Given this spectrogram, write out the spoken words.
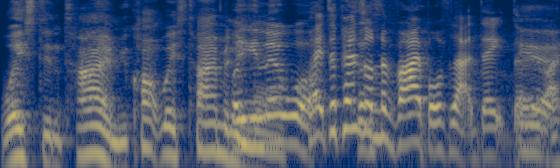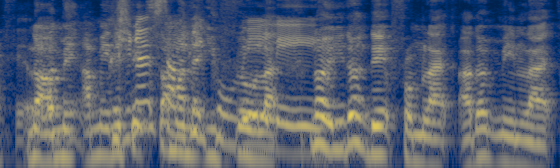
wasting time. You can't waste time anymore. But you know what? But it depends on the vibe of that date, though. Yeah. I feel. No, I mean, I mean, if you know it's someone some that you people feel really- like, no, you don't do it from like, I don't mean like,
